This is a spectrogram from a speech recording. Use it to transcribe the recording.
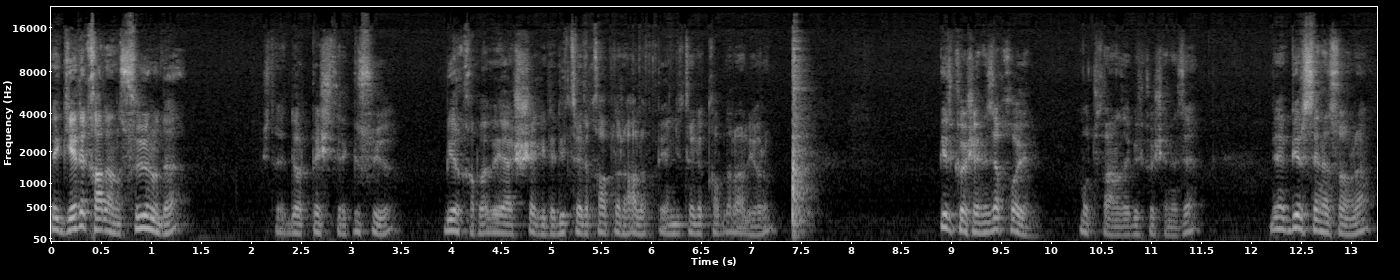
Ve geri kalan suyunu da işte 4-5 litrelik bir suyu bir kaba veya şu şekilde litreli kapları alıp ben litreli kapları alıyorum. Bir köşenize koyun. Mutfağınıza bir köşenize. Ve bir sene sonra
